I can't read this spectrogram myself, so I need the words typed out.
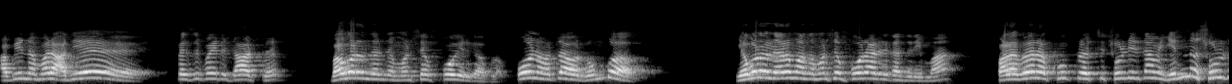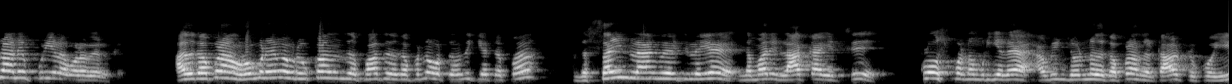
அப்படின்ற மாதிரி அதே ஸ்பெசிஃபைடு டாக்டர் விவரம் தெரிஞ்ச மனுஷன் போயிருக்காப்புல. போனவற்றை அவர் ரொம்ப எவ்வளோ நேரமும் அந்த மனுஷன் போராடி இருக்கான் தெரியுமா? பல பேரை கூப்பிட்டு வச்சு சொல்லியிருக்கான். அவன் என்ன சொல்கிறானே புரியல பல பேருக்கு. அதுக்கப்புறம் அவன் ரொம்ப நேரம் அப்படி உட்கார்ந்து பார்த்ததுக்கப்புறம் தான் ஒருத்தர் வந்து கேட்டப்ப அந்த சைன் லாங்குவேஜ்லேயே இந்த மாதிரி லாக் ஆயிடுச்சு க்ளோஸ் பண்ண முடியலை அப்படின்னு சொன்னதுக்கப்புறம் அந்த டாக்டர் போய்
